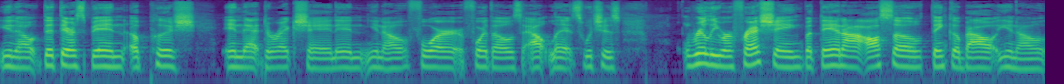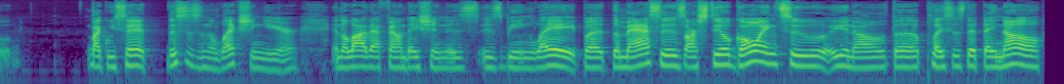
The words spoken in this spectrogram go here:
you know that there's been a push in that direction and you know for for those outlets which is really refreshing. But then I also think about, you know, like we said, this is an election year, and a lot of that foundation is is being laid. But the masses are still going to, you know, the places that they know,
